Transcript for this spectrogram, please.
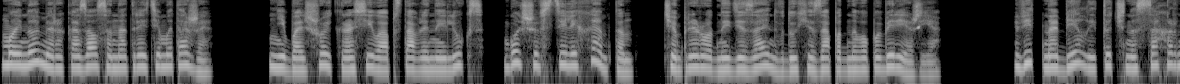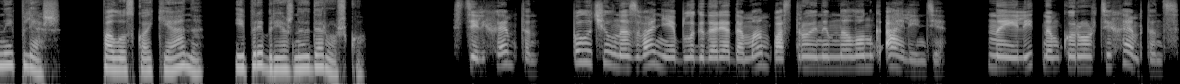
Мой номер оказался на третьем этаже. Небольшой, красиво обставленный люкс, больше в стиле Хэмптон, чем природный дизайн в духе западного побережья. Вид на белый, точно сахарный пляж, полоску океана и прибрежную дорожку. Стиль Хэмптон получил название благодаря домам, построенным на Лонг-Айленде, на элитном курорте Хэмптонс,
